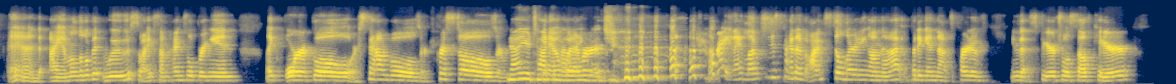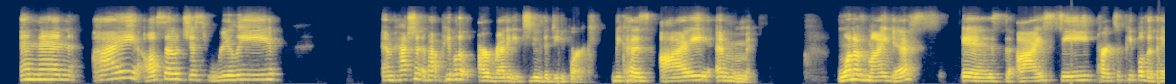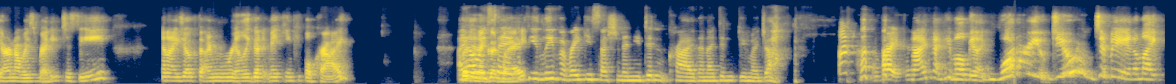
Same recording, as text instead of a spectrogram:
And I am a little bit woo, so I sometimes will bring in like oracle or sound bowls or crystals or now you're talking know, my whatever. right. And I love to just kind of I'm still learning on that, but again, that's part of you know that spiritual self care. And then I also just really am passionate about people that are ready to do the deep work because I am one of my gifts is that I see parts of people that they aren't always ready to see. And I joke that I'm really good at making people cry. I but in a always say way. if you leave a Reiki session and you didn't cry, then I didn't do my job. right. And I've had people be like, What are you doing to me? And I'm like,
